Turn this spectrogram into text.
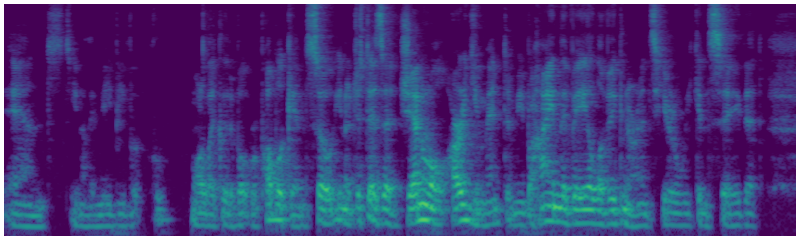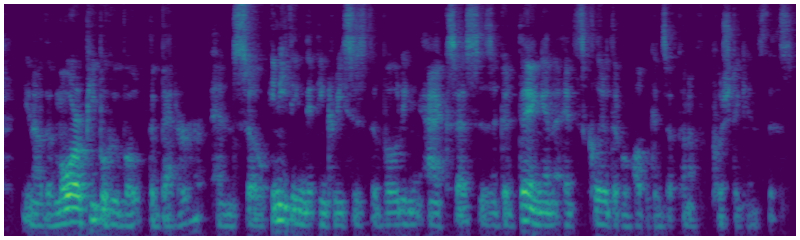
and you know they may be more likely to vote Republican. So you know, just as a general argument, I mean, behind the veil of ignorance here, we can say that you know the more people who vote, the better. And so anything that increases the voting access is a good thing. And it's clear that Republicans have kind of pushed against this.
